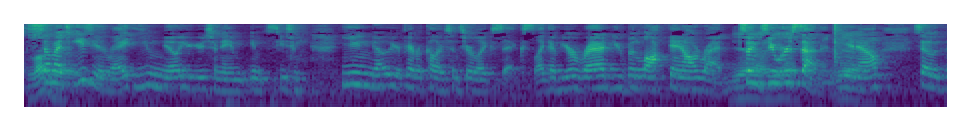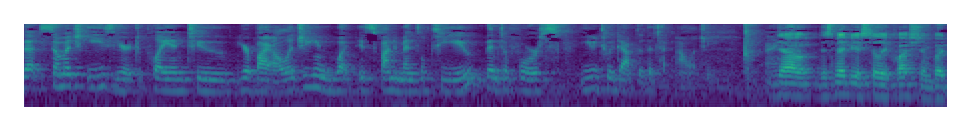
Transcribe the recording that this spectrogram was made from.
So that. much easier, right? You know your username, excuse me, you know your favorite color since you're like six. Like if you're red, you've been locked in on red yeah, since you yeah, were seven, yeah. you know? So that's so much easier to play into your biology and what is fundamental to you than to force you to adapt to the technology. Right? Now, this may be a silly question, but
